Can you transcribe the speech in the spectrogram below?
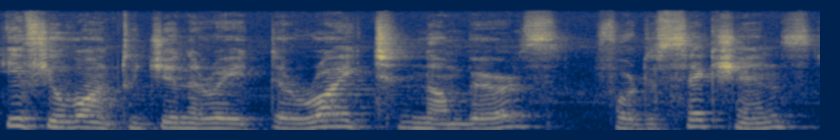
if you want to generate the right numbers for the sections,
